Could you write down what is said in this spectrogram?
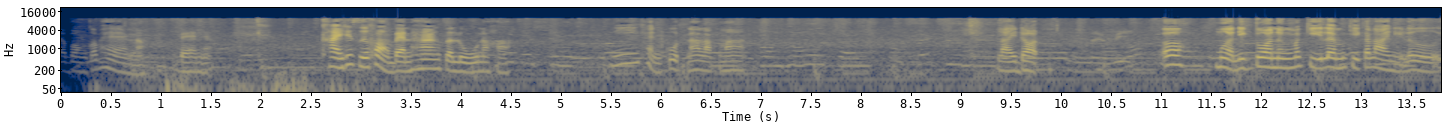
ระบองก็แพงนะแบรนด์เนี่ยใครที่ซื้อของแบรนด์ห้างจะรู้นะคะ นี่แขนกุดน่ารักมากลายดอทเออเหมือนอีกตัวหนึ่งเมื่อกี้เลยเมื่อกี้ก็ลายนี้เลย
